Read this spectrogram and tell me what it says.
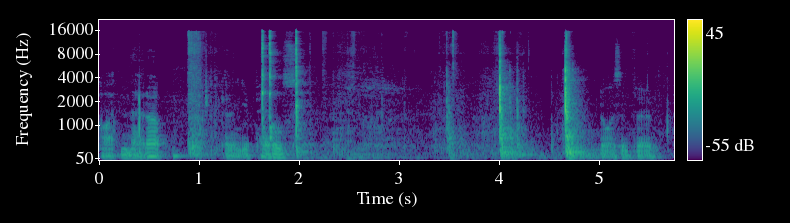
Tighten that up, and then your pedals nice and firm.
